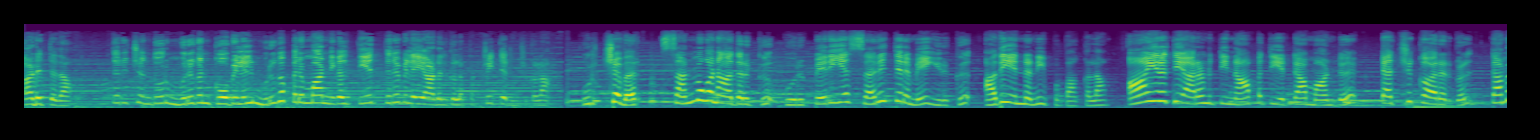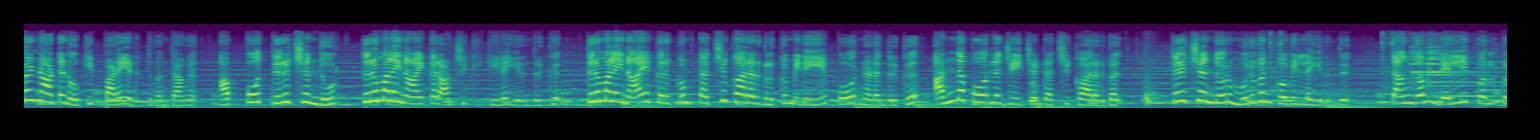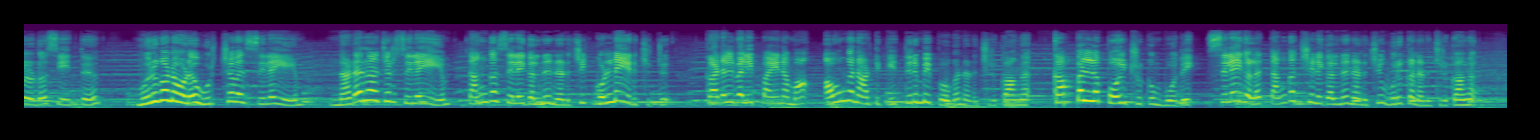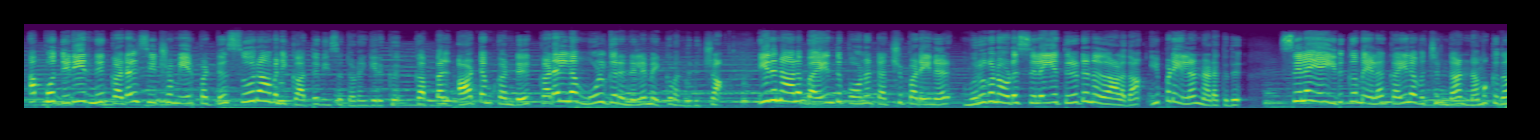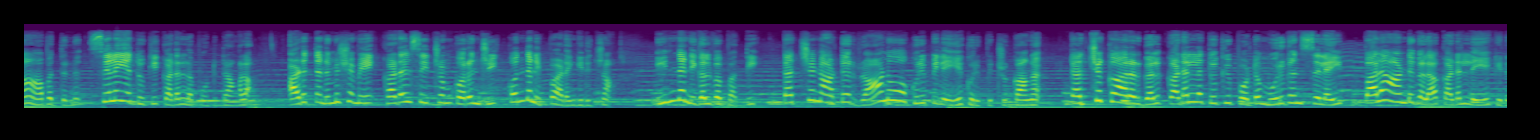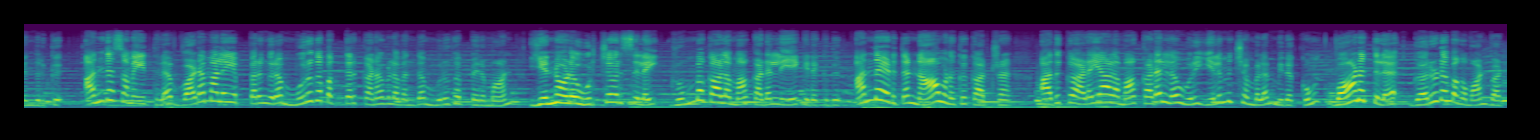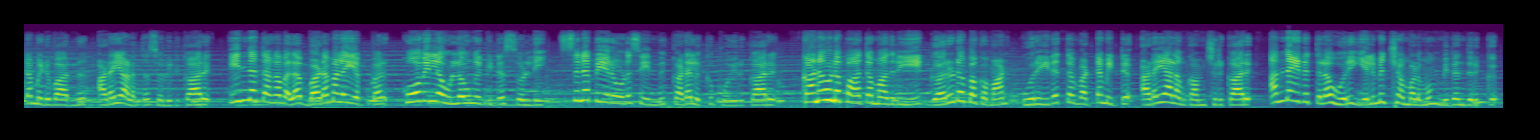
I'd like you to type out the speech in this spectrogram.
அடுத்ததா திருச்செந்தூர் முருகன் கோவிலில் முருகப்பெருமான் நிகழ்த்திய திருவிளையாடல்களை பற்றி தெரிஞ்சுக்கலாம். உற்சவர் சண்முகநாதருக்கு ஒரு பெரிய சரித்திரமே இருக்கு. அது என்னன்னு இப்ப பார்க்கலாம். ஆயிரத்தி அறுநூத்தி நாற்பத்தி எட்டாம் ஆண்டு டச்சுக்காரர்கள் தமிழ்நாட்டை நோக்கி படையெடுத்து வந்தாங்க. அப்போ திருச்செந்தூர் திருமலை நாயக்கர் ஆட்சிக்கு கீழே இருந்திருக்கு. திருமலை நாயக்கருக்கும் டச்சுக்காரர்களுக்கும் இடையே போர் நடந்திருக்கு. அந்த போர்ல ஜெயிச்ச டச்சுக்காரர்கள் திருச்செந்தூர் முருகன் கோவில்ல இருந்து தங்கம் வெள்ளி பொருட்களோட சேர்த்து முருகனோட உற்சவ சிலையையும் நடராஜர் சிலையையும் தங்க சிலைகள்னு நினைச்சு கொள்ளையடிச்சிட்டு கடல் வழி பயணமா அவங்க நாட்டுக்கே திரும்பி போக நினைச்சிருக்காங்க. கப்பல்ல போயிட்டு இருக்கும் போதே சிலைகளை தங்கச் சிலைகள்னு நினைச்சு உருக்க நினைச்சிருக்காங்க. அப்போ திடீர்னு கடல் சீற்றம் ஏற்பட்டு சூறாவளி காத்து வீச தொடங்கியிருக்கு. கப்பல் ஆட்டம் கண்டு கடல்ல மூழ்கிற நிலைமைக்கு வந்துடுச்சாம். இதனால பயந்து போன டச்சு படையினர் முருகனோட சிலையை திருடினதால தான் இப்படி எல்லாம் நடக்குது. சிலையை இதுக்கு மேல கையில வச்சிருந்தா நமக்கு தான் ஆபத்துன்னு சிலையை தூக்கி கடல்ல போட்டுட்டாங்களாம். அடுத்த நிமிஷமே கடல் சீற்றம் குறைஞ்சி கொந்தளிப்பு அடங்கிடுச்சான் இந்த நிகழ்வை பத்தி டச்சு நாட்டு ராணுவ குறிப்பிலேயே குறிப்பிட்டிருக்காங்க. டச்சுக்காரர்கள் கடல்ல தூக்கி போட்ட முருகன் சிலை பல ஆண்டுகளா கடல்லையே கிடந்திருக்கு. அந்த சமயத்துல வடமலையப்பருங்கிற முருக பக்தர் கனவுல வந்த முருகப்பெருமான் என்னோட உற்சவர் சிலை ரொம்ப காலமா கடல்லையே கிடக்குது. அந்த இடத்த நான் உனக்கு காட்டுறேன். அதுக்கு அடையாளமா கடல்ல ஒரு எலுமிச்சம்பளம் மிதக்கும். வானத்துல கருட பகவான் வட்டமிடுவார்னு அடையாளத்தை சொல்லியிருக்காரு. இந்த தகவலை வடமலையப்பர் கோவில்ல உள்ளவங்க கிட்ட சொல்லி சில பேரோட சேர்ந்து கடலுக்கு போயிருக்காரு. கனவுல பார்த்த மாதிரியே கருட பகவான் ஒரு இடத்தை வட்டமிட்டு அடையாளம் காமிச்சிருக்காரு. அந்த இடத்துல ஒரு எலுமிச்சம்பழமும் மிதந்திருக்கு.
